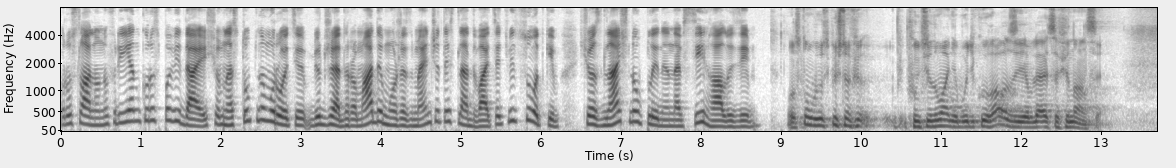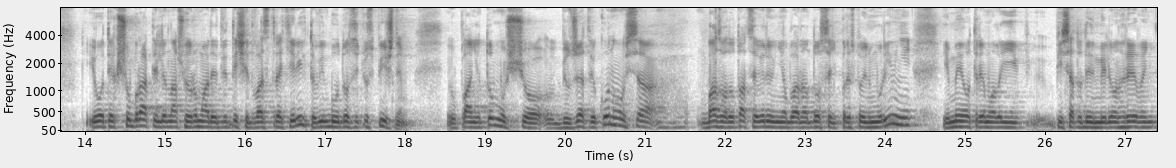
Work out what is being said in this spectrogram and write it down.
Руслан Онуфрієнко розповідає, що в наступному році бюджет громади може зменшитись на 20%, що значно вплине на всі галузі. Основою успішного функціонування будь-якої галузі є фінанси. І от якщо брати для нашої громади 2023 рік, то він був досить успішним. І в плані тому, що бюджет виконувався, базова дотація вирівняння була на досить пристойному рівні, і ми отримали її 51 мільйон гривень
